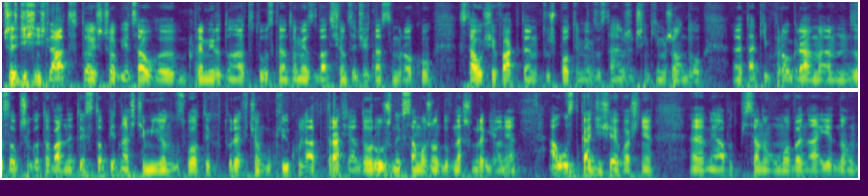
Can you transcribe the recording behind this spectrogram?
Przez 10 lat to jeszcze obiecał e, premier Donald Tusk, natomiast w 2019 roku stało się faktem, tuż po tym jak zostałem rzecznikiem rządu, e, taki program został przygotowany. To jest 115 milionów złotych, które w ciągu kilku lat trafia do różnych samorządów w naszym regionie, a Ustka dzisiaj właśnie miała podpisaną umowę na jedną,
